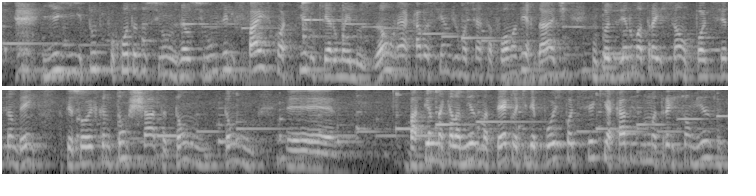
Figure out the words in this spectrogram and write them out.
E, e, tudo por conta dos ciúmes, né? O ciúmes ele faz com aquilo que era uma ilusão, né? Acaba sendo de uma certa forma verdade. Não estou dizendo uma traição, pode ser também. A pessoa vai ficando tão chata, tão, tão é, batendo naquela mesma tecla que depois pode ser que acabe numa traição mesmo.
